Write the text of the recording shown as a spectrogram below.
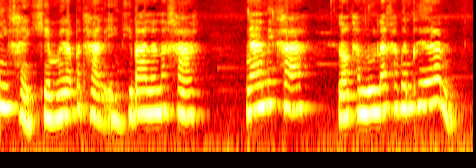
มีไข่เค็มไว้รับประทานเองที่บ้านแล้วนะคะ ง่ายไหมคะ ลองทำดูนะคะเพื่อนๆ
